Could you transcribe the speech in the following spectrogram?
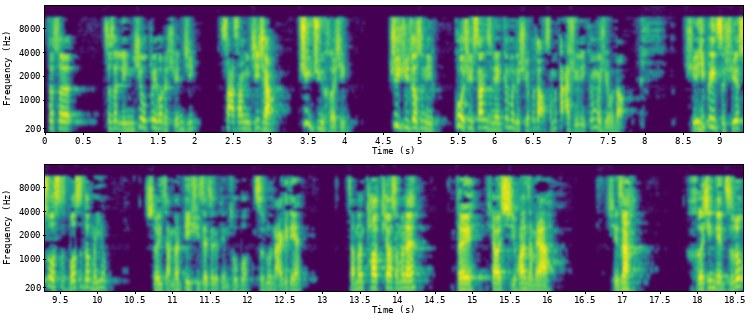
这是这是领袖背后的玄机，杀伤力极强，句句核心，句句都是你过去三十年根本就学不到，什么大学里根本学不到，学一辈子学硕士博士都没用，所以咱们必须在这个点突破，指路哪一个点？咱们挑挑什么人？对，挑喜欢怎么样？写上核心点指路，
